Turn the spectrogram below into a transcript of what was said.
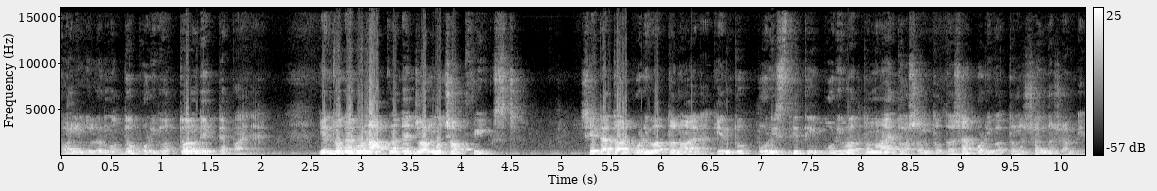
ফলগুলোর মধ্যেও পরিবর্তন দেখতে পাওয়া যায়। কিন্তু দেখুন, আপনাদের জন্মছক ফিক্সড সেটা তো আর পরিবর্তন হয় না। কিন্তু পরিস্থিতি পরিবর্তন হয় দশান্তর দশা পরিবর্তনের সঙ্গে সঙ্গে।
